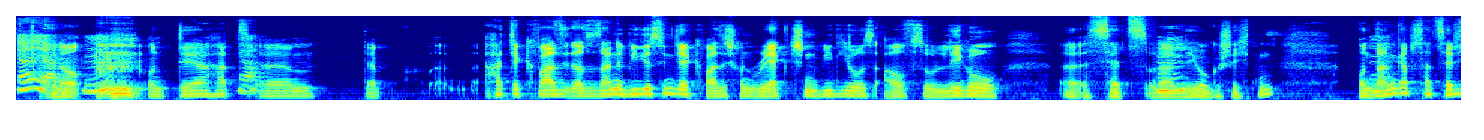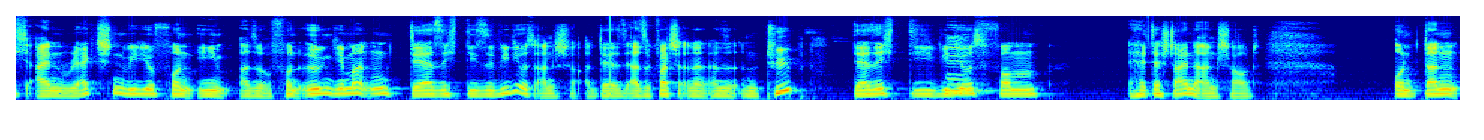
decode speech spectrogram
Ja, ja. Genau. Hm? Und der hat, Ja. ähm, der hat ja quasi, also seine Videos sind ja quasi schon Reaction-Videos auf so Lego-Sets oder Mhm. Lego-Geschichten. Und dann gab es tatsächlich ein Reaction-Video von ihm, also von irgendjemandem, der sich diese Videos anschaut. Der, also Quatsch, also ein Typ, der sich die Videos Mhm. vom Held der Steine anschaut. Und dann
